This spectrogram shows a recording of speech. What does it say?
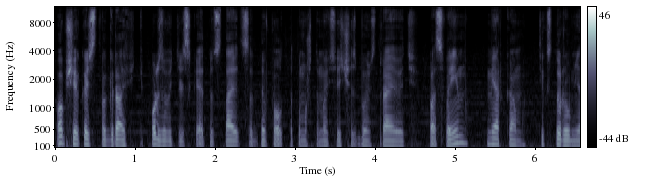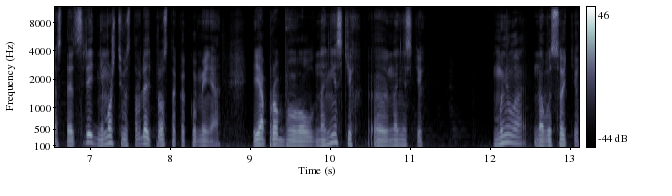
Общее качество графики пользовательское тут ставится дефолт, потому что мы все сейчас будем встраивать по своим меркам. Текстуры у меня стоят средние, можете выставлять просто как у меня. Я пробовал на низких, э, на низких мыло, на высоких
